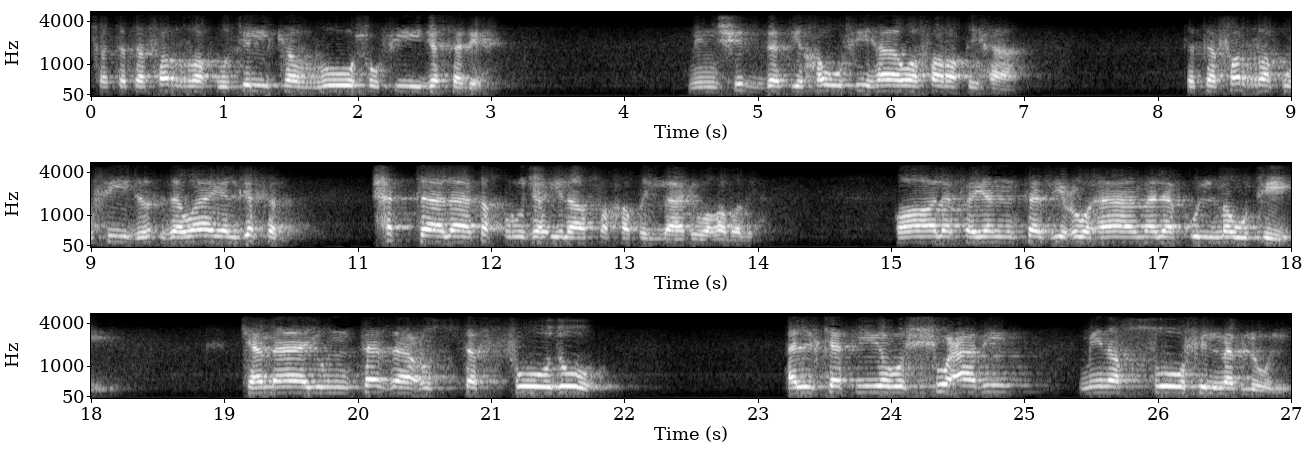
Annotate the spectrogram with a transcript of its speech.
فتتفرق تلك الروح في جسده من شدة خوفها وفرقها تتفرق في زوايا الجسد حتى لا تخرج إلى سخط الله وغضبه. قال فينتزعها ملك الموت كما ينتزع السفود الكثير الشعب من الصوف المبلول.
